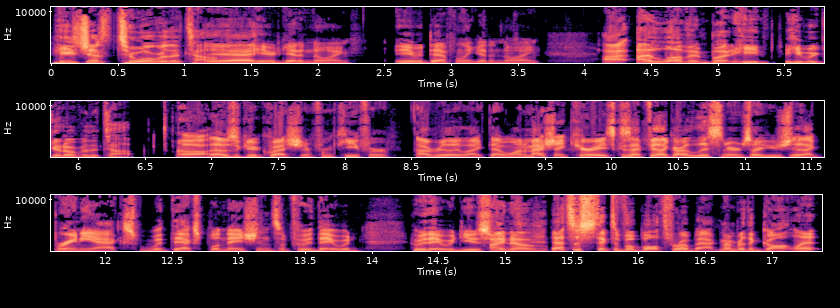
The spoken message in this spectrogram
He's just too over the top. Yeah, he would get annoying. He would definitely get annoying. I, I love him, but he he would get over the top. Oh, that was a good question from Kiefer. I really like that one. I'm actually curious because I feel like our listeners are usually like brainiacs with the explanations of who they would who they would use. I know that's a stick to football throwback. Remember the gauntlet?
